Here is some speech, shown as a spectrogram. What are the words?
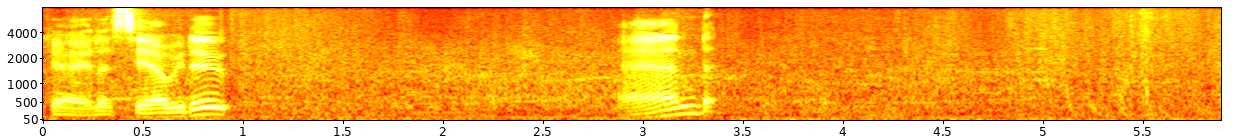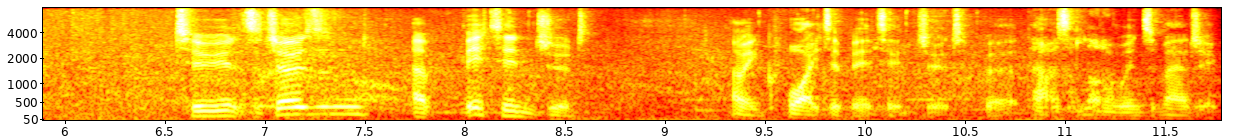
Okay, let's see how we do. And... Two units are chosen, a bit injured. I mean, quite a bit injured, but that was a lot of winter magic.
